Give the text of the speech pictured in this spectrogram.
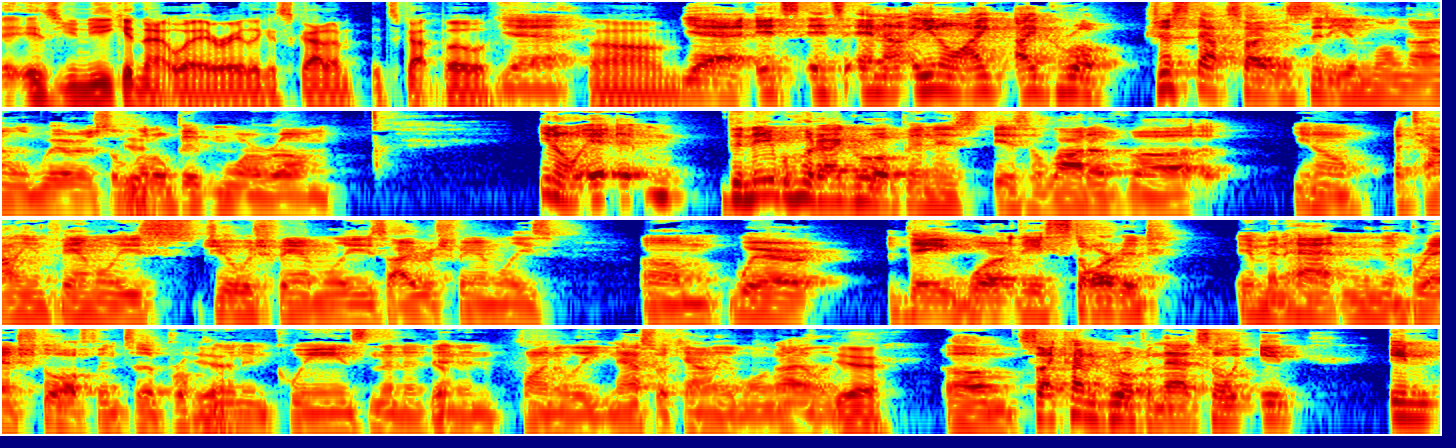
is unique in that way, right? Like it's got a, it's got both. Yeah. Um, yeah. It's it's and I, you know I I grew up just outside of the city in Long Island where it was a Yeah. little bit more um, you know, it, it- the neighborhood I grew up in is is a lot of uh, you know Italian families, Jewish families, Irish families, um, where they were they started in Manhattan and then branched off into Brooklyn and Queens and then and then finally Nassau County Long Island. yeah. Um, so I kind of grew up in that. So it in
